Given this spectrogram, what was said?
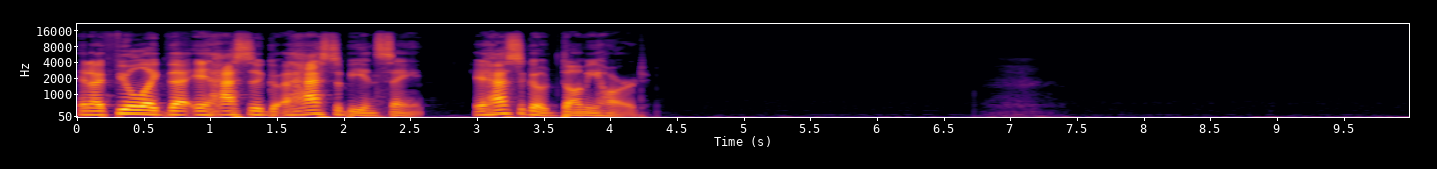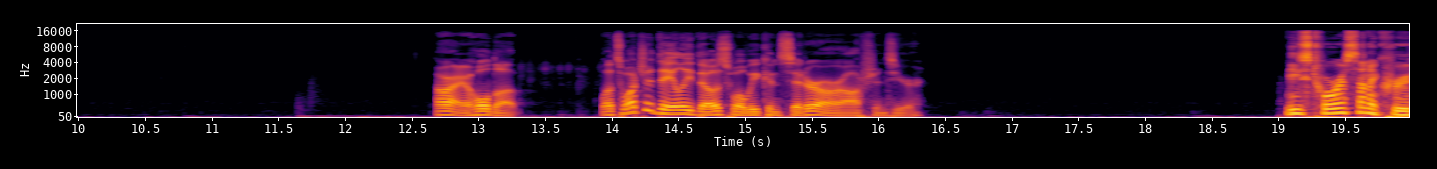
And I feel like that it has to go, it has to be insane. It has to go dummy hard. All right, hold up. Let's watch a daily dose while we consider our options here. These tourists on a cruise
